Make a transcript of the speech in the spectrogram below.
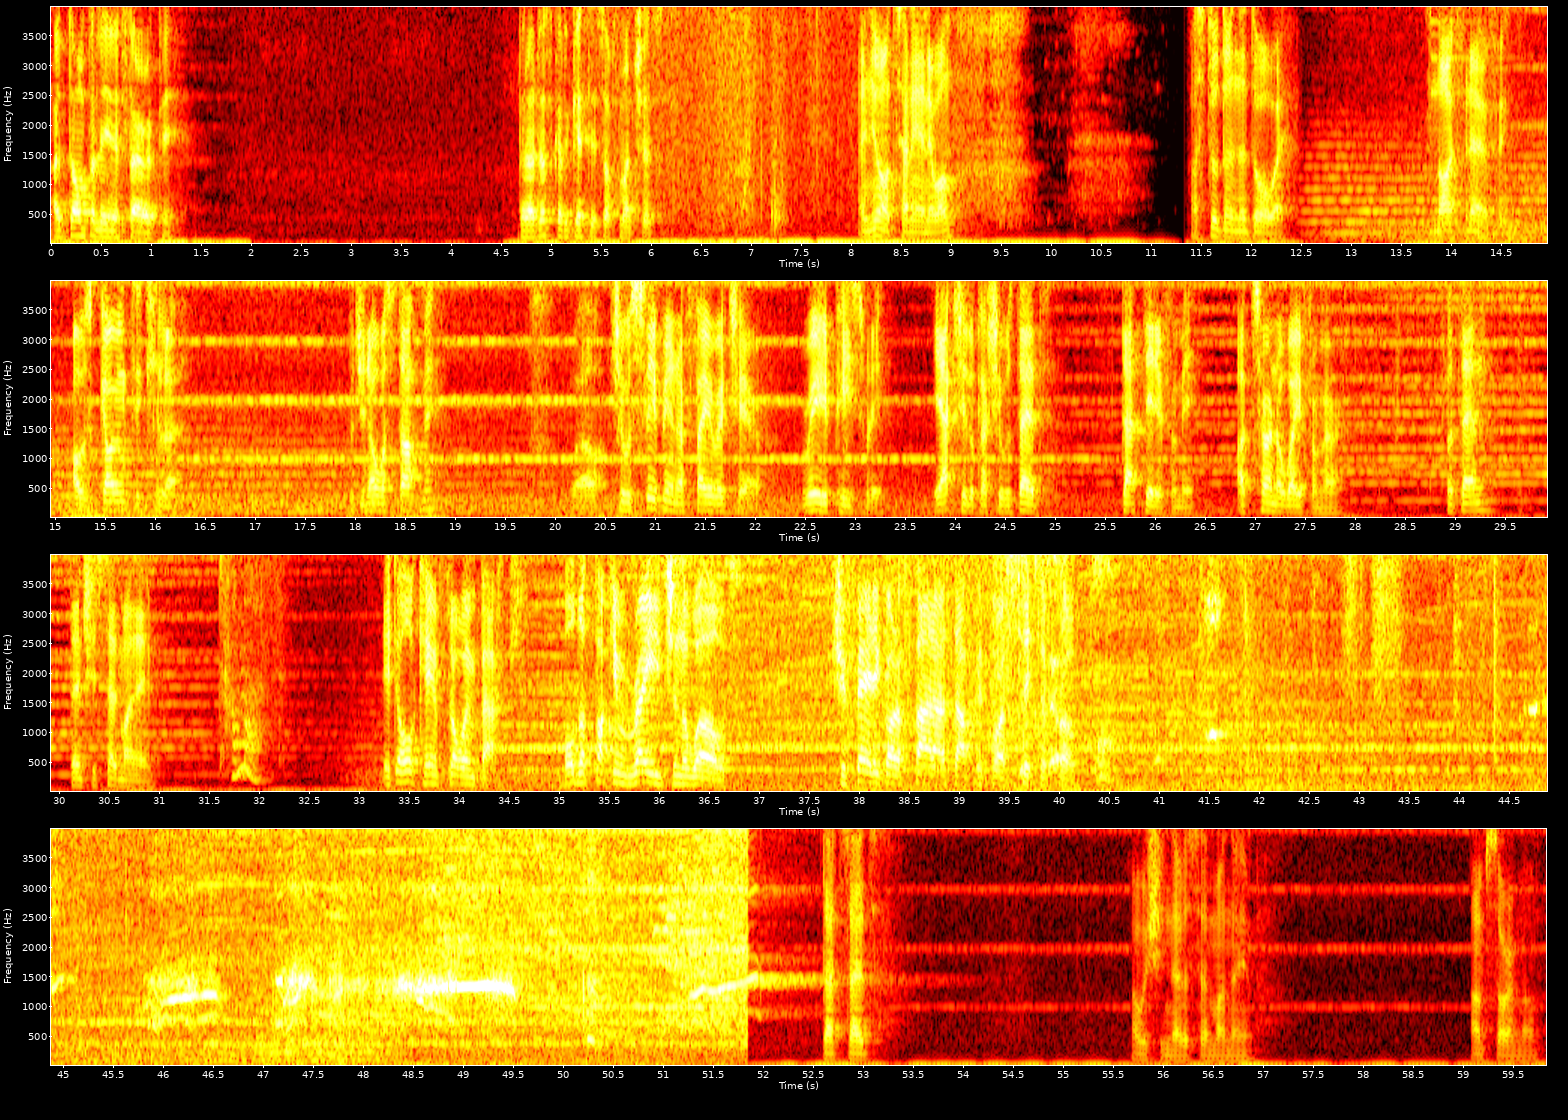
I don't believe in therapy. But I just gotta get this off my chest. And you're not telling anyone. I stood in the doorway, knife and everything. I was going to kill her. But you know what stopped me? Well, she was sleeping in her favorite chair, really peacefully. It actually looked like she was dead. That did it for me. I turned away from her. But then, then she said my name. Thomas. It all came flowing back. All the fucking rage in the world. She barely got her fat ass up before I slit her throat. That said, I wish you never said my name. I'm sorry, Mom.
